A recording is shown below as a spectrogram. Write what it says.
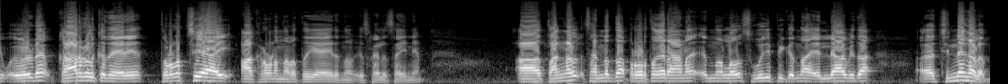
ഇവരുടെ കാറുകൾക്ക് നേരെ തുടർച്ചയായി ആക്രമണം നടത്തുകയായിരുന്നു ഇസ്രായേൽ സൈന്യം. തങ്ങൾ സന്നദ്ധ പ്രവർത്തകരാണ് എന്നുള്ളത് സൂചിപ്പിക്കുന്ന എല്ലാവിധ ചിഹ്നങ്ങളും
